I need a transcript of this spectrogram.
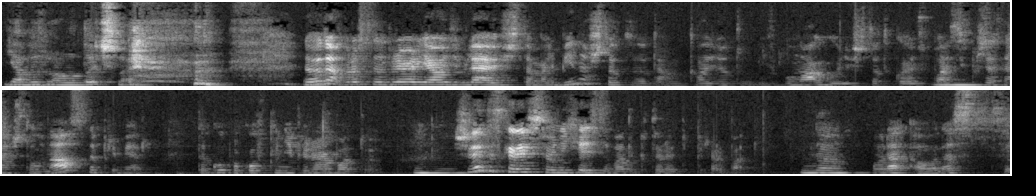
я бы знала точно. Ну да, просто, например, я удивляюсь, что Мальбина что-то там кладет в бумагу или что такое в пластик. Потому что я знаю, что у нас, например, такую упаковку не перерабатывают. Мгм. Шведы, скорее всего, у них есть заводы, которые это перерабатывают. Да. У нас, а у нас... э,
